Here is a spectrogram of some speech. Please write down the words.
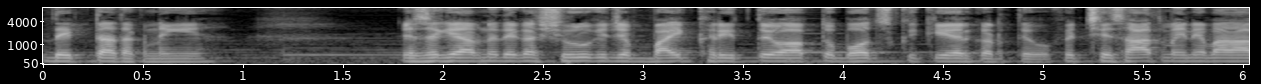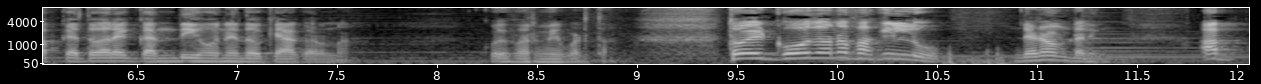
देखता तक नहीं है। जैसे कि आपने देखा शुरू की जब बाइक खरीदते हो, आप तो बहुत उसकी केयर करते हो। फिर छः सात महीने बाद आप कहते हो, अरे, गंदी होने दो, क्या करना? कोई फ़र्क नहीं पड़ता। तो it goes on a fucking loop that am telling अब,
